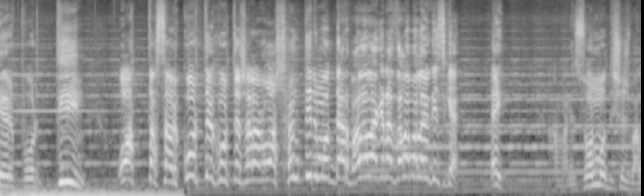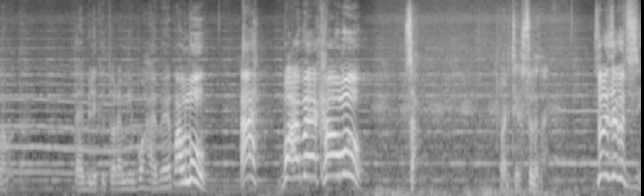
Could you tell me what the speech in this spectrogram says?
দিনের পর দিন অত্যাচার করতে করতে সারার অশান্তির মধ্যে আর ভালো লাগে না জ্বালা ভালো গেছে এই, আমার জন্ম দিছিস ভালো কথা। তাই বলে কি তোর আমি বহাই বহাই পালমু? হ্যাঁ? বহাই বহাই খাওয়ামু? যা, বাড়ি থেকে চলে যা। চলে যা করছি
